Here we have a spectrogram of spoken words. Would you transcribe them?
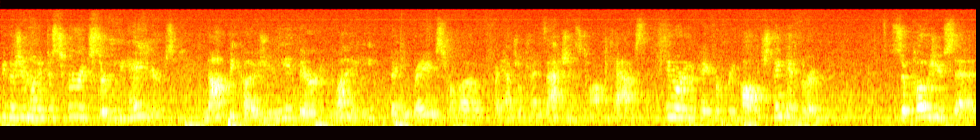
because you want to discourage certain behaviors, not because you need their money that you raise from a financial transactions top tax in order to pay for free college. Think it through. Suppose you said,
